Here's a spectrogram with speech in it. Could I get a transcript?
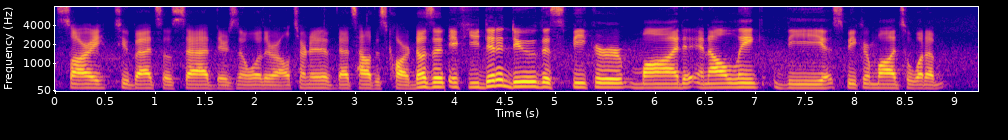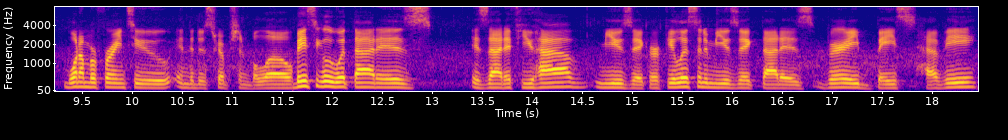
sorry, too bad, so sad. There's no other alternative. That's how this car does it. If you didn't do the speaker mod, and I'll link the speaker mod to what I'm what I'm referring to in the description below. Basically what that is is that if you have music or if you listen to music that is very bass heavy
